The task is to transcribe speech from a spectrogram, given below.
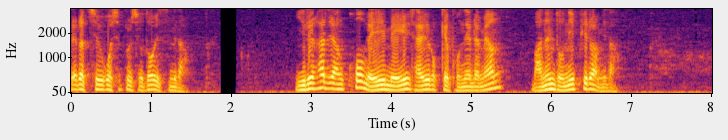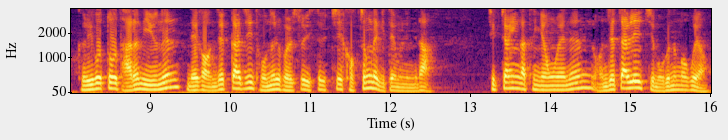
때려치우고 싶을 수도 있습니다. 일을 하지 않고 매일매일 자유롭게 보내려면 많은 돈이 필요합니다. 그리고 또 다른 이유는 내가 언제까지 돈을 벌 수 있을지 걱정되기 때문입니다. 직장인 같은 경우에는 언제 잘릴지 모르는 거고요.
